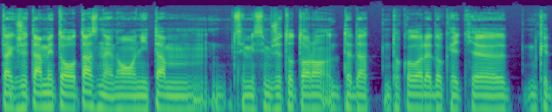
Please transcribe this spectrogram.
takže tam je to otázne. No oni tam si myslím, že to, teda to Colorado, keď, e, keď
